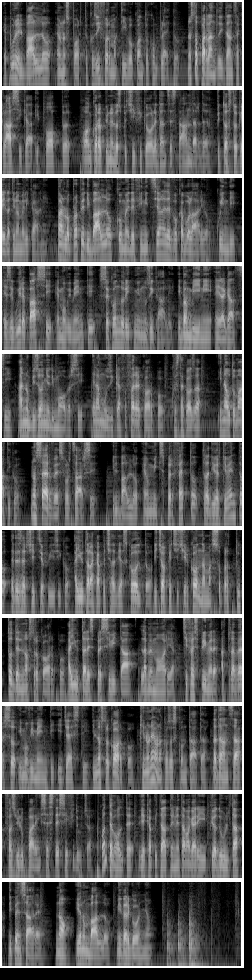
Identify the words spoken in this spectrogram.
Eppure il ballo è uno sport così formativo quanto completo. Non sto parlando di danza classica, hip hop o ancora più nello specifico le danze standard, piuttosto che i latinoamericani. Parlo proprio di ballo come definizione del vocabolario, quindi eseguire passi e movimenti secondo ritmi musicali. I bambini e i ragazzi hanno bisogno di muoversi e la musica fa fare al corpo questa cosa in automatico. Non serve sforzarsi. Il ballo è un mix perfetto tra divertimento ed esercizio fisico. Aiuta la capacità di ascolto, di ciò che ci circonda, ma soprattutto del nostro corpo. Aiuta l'espressività, la memoria. Ci fa esprimere attraverso i movimenti, i gesti, il nostro corpo, che non è una cosa scontata. La danza fa sviluppare in se stessi fiducia. Quante volte vi è capitato in età magari più adulta di pensare No, io non ballo, mi vergogno.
